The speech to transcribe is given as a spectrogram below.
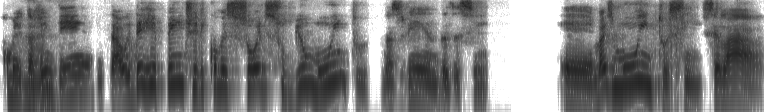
como ele está uhum. vendendo e tal, e de repente ele começou, ele subiu muito nas vendas, assim, é, mas muito, assim, sei lá,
